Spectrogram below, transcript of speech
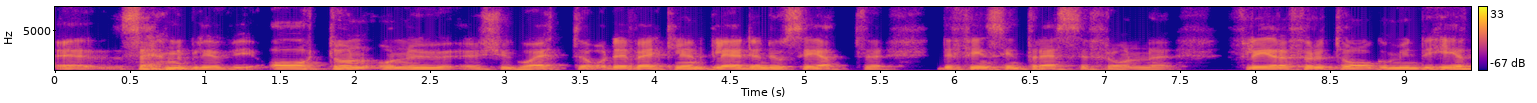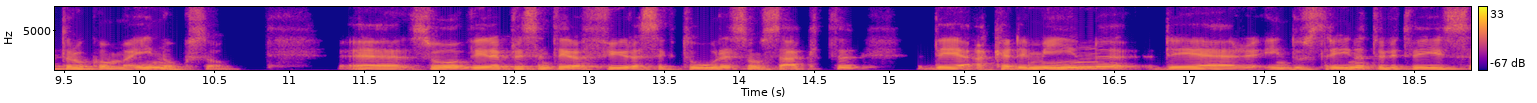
eh, sen blev vi 18 och nu 21. Och det är verkligen glädjande att se att det finns intresse från flera företag och myndigheter att komma in också. Så vi representerar fyra sektorer som sagt. Det är akademin, det är industri naturligtvis,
